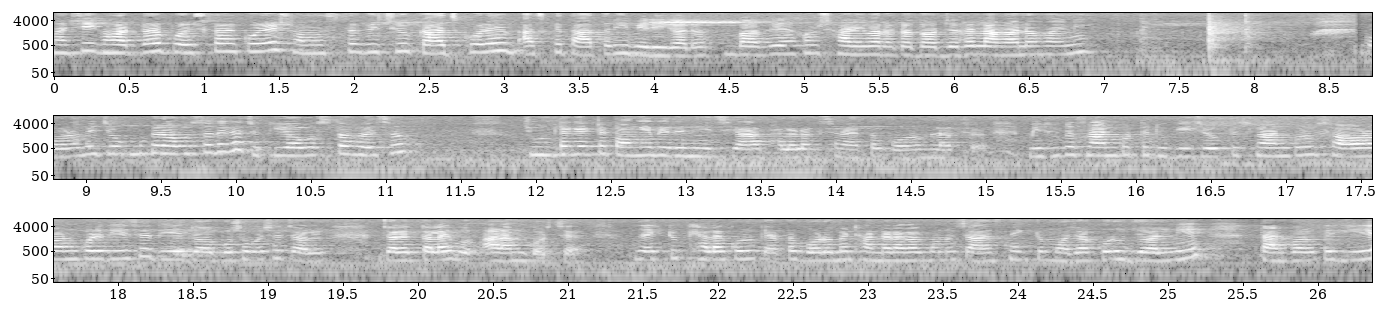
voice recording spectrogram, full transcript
মাসি ঘর দর পরিষ্কার করে সমস্ত কিছু কাজ করে আজকে তাড়াতাড়ি বেরিয়ে গেল। বাজে এখন সাড়ে বারোটা, দরজাটা লাগানো হয়নি। গরমে চোখ মুখের অবস্থা দেখেছ? কি অবস্থা হয়েছে? চুলটাকে একটা টঙে বেঁধে নিয়েছি, আর ভালো লাগছে না, এত গরম লাগছে। মিশুকে স্নান করতে ঢুকিয়েছি, ওকে স্নান করুক, শাওয়ার অন করে দিয়েছে, দিয়ে জল বসে বসে জল, জলের তলায় আরাম করছে। একটু খেলা করুক, এত গরমে ঠান্ডা লাগার কোনো চান্স নেই, একটু মজা করুক জল নিয়ে। তারপর ওকে গিয়ে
